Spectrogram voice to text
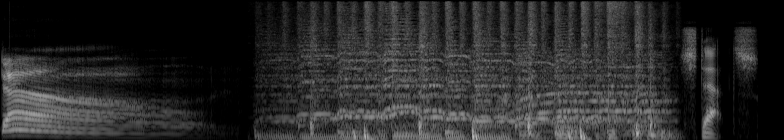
down. Stats.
